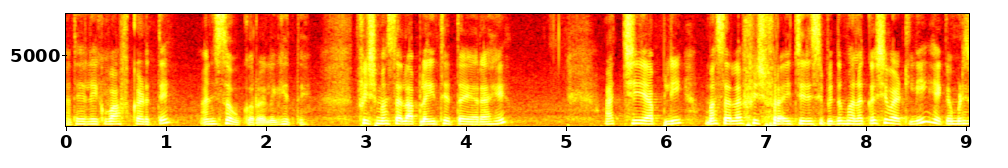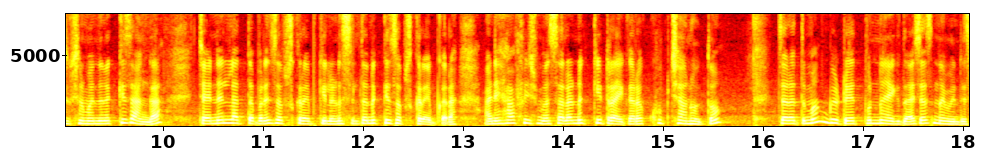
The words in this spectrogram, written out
आता याला एक वाफ काढते आणि सर्व करायला घेते. फिश मसाला आपला इथे तयार आहे. आजची आपली मसाला फिश फ्रायची रेसिपी तुम्हाला कशी वाटली हे कमेंट सेक्शनमध्ये नक्की सांगा. चॅनलला आत्तापर्यंत सबस्क्राईब केलं नसेल तर नक्की सबस्क्राईब करा. आणि हा फिश मसाला नक्की ट्राय करा. खूप छान होतो. चला तर मग भेटूयात पुन्हा एकदा अशाच नवीन रेसिपी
